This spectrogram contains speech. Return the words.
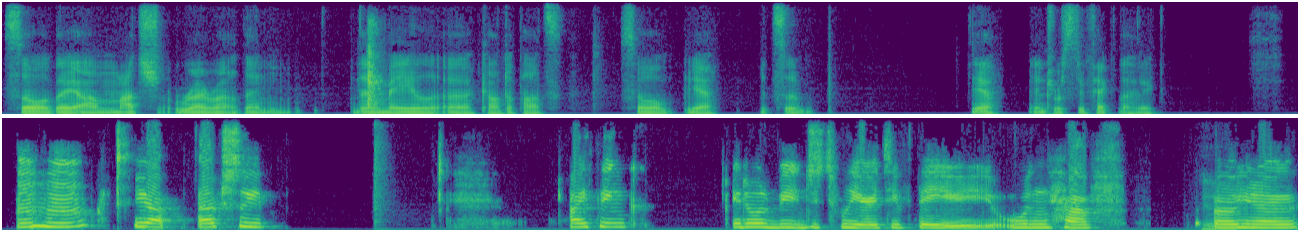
So they are much rarer than their male uh, counterparts. So yeah, it's a yeah interesting fact I think. Mhm. Yeah, actually, I think it would be just weird if they wouldn't have yeah. uh, you know,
